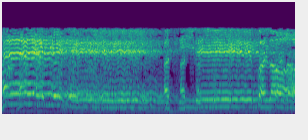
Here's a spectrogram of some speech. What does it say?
ہے یہ اسیرے بلا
